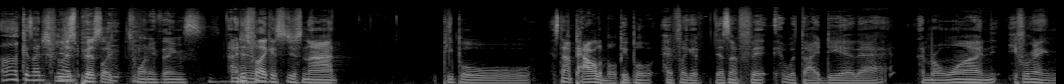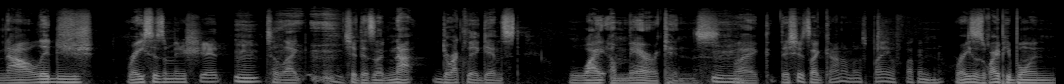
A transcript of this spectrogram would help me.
Uh, because I just feel You like just pitch like twenty things. I just feel like it's just not people. It's not palatable. People, I feel like it doesn't fit with the idea that number one, if we're gonna acknowledge racism and shit, to like shit that's like not directly against white Americans, like this shit's like I don't know, it's playing fucking racist white people in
